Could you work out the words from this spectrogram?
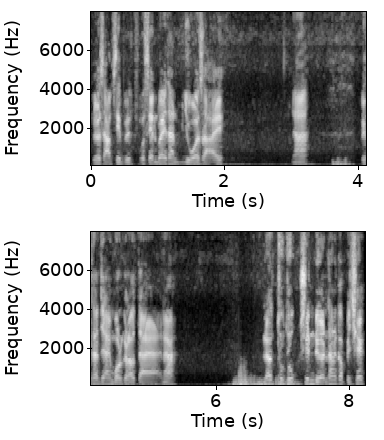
เหลือสามสิบเปอร์เซ็นไว้ท่านอยู่อาศัยนะ หรือท่านจะให้หมดก็แล้วแต่นะ แล้วทุกๆ สิ้นเดือนท่านก็ไปเช็ค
